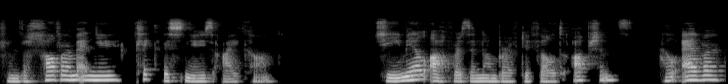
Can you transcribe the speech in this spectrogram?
From the hover menu, click the snooze icon. Gmail offers a number of default options. However,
